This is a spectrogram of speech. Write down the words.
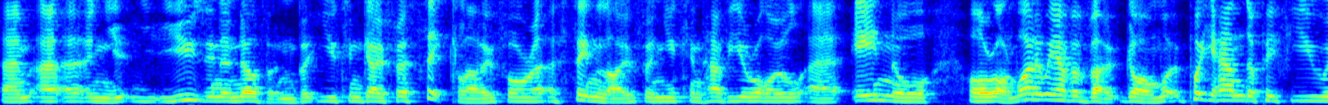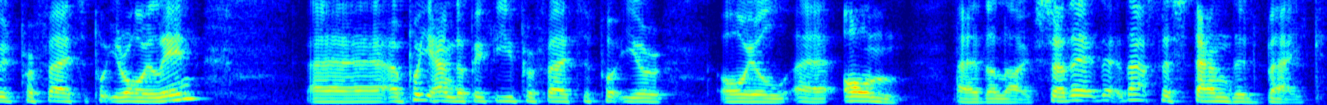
um, and you, you using an oven, but you can go for a thick loaf or a, thin loaf, and you can have your oil uh, in or or on. Why don't we have a vote? Go on, put your hand up if you would prefer to put your oil in, uh, and put your hand up if you prefer to put your oil uh, on uh, the loaf. So that's the standard bake.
